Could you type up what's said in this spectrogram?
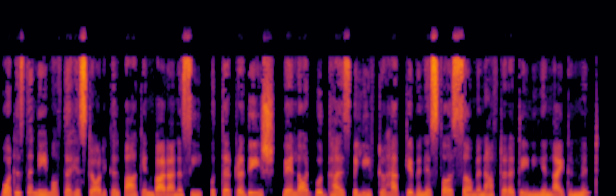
What is the name of the historical park in Varanasi, Uttar Pradesh, where Lord Buddha is believed to have given his first sermon after attaining enlightenment?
